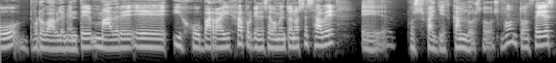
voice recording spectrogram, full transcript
o probablemente madre, eh, hijo barra hija, porque en ese momento no se sabe, eh, pues fallezcan los dos, ¿no? Entonces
